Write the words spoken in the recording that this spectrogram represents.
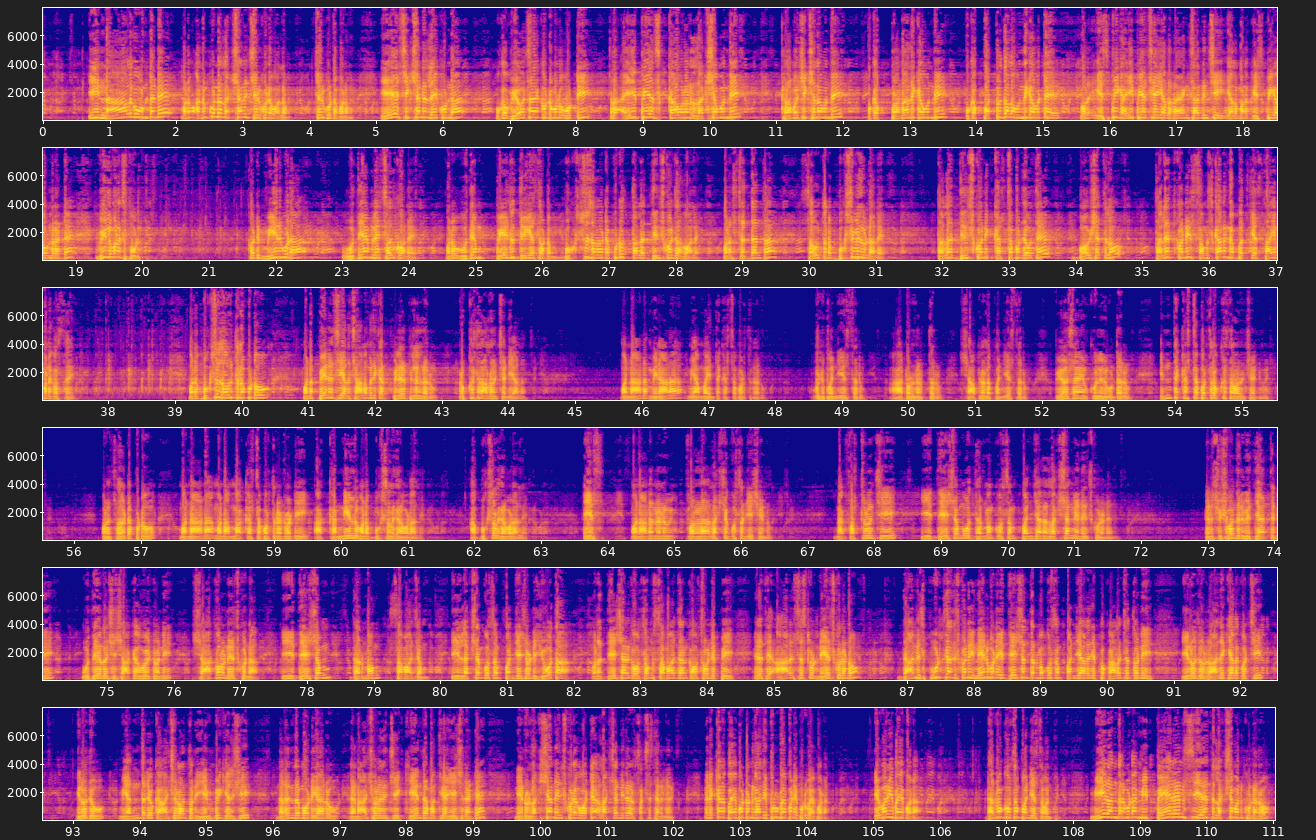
ఈ నాలుగు ఉంటేనే మనం అనుకున్న లక్ష్యాన్ని చేరుకునే వాళ్ళం చేరుకుంటాం మనం. ఏ శిక్షణ లేకుండా ఒక వ్యవసాయ కుటుంబంలో పుట్టి ఇలా ఐపీఎస్ కావాలన్న లక్ష్యం ఉంది క్రమశిక్షణ ఉంది ఒక ప్రణాళిక ఉంది ఒక పట్టుదల ఉంది కాబట్టి మన ఎస్పీగా ఐపీఎస్గా ఇలా ర్యాంక్ సాధించి ఇలా మనకు ఎస్పీగా ఉన్నారంటే వీళ్ళు మనకు స్ఫూర్తి. కాబట్టి మీరు కూడా ఉదయం లేచి చదువుకోవాలి. మనం ఉదయం పేజు తిరిగేస్తూ ఉంటాం. బుక్స్ చదివేటప్పుడు తల దించుకొని చదవాలి. మన శ్రద్ధ అంతా చదువుతున్న బుక్స్ మీద ఉండాలి. తల దించుకొని కష్టపడి చదివితే భవిష్యత్తులో తలెత్తుకొని సంస్కారంగా బతికే స్థాయి మనకు వస్తాయి. మన బుక్స్ చదువుతున్నప్పుడు మన పేరెంట్స్ ఇలా చాలా మంది పిల్లలు పిల్లలు ఉన్నారు. ఒక్కసారి ఆలోచించండి ఇలా మా నాన్న మీ నాన్న మీ అమ్మ ఎంత కష్టపడుతున్నారు. కూలి పని చేస్తారు. ఆటోలు నడుపుతారు. షాపులలో పనిచేస్తారు వ్యవసాయం కూలీలు ఉంటారు. ఎంత కష్టపడతారో ఒక్కసారి ఆలోచించండి మీరు. మనం చదివేటప్పుడు మా నాన్న మన అమ్మ కష్టపడుతున్నటువంటి ఆ కన్నీళ్ళు మన బుక్స్లో కనబడాలి. ఆ బుక్స్లో కనబడాలి. ఎస్ మా నాన్న నన్ను ఫలానా లక్ష్యం కోసం చేసిండు. నాకు ఫస్ట్ నుంచి ఈ దేశము ధర్మం కోసం పనిచేయాలన్న లక్ష్యాన్ని నేను ఎంచుకున్నాను నేను. సుష్మందిర్ విద్యార్థిని ఉదయం నుంచి శాఖకు పోయేటోని శాఖలో నేర్చుకున్నా. ఈ దేశం ధర్మం సమాజం. ఈ లక్ష్యం కోసం పనిచేసిన యువత వాళ్ళ దేశానికి అవసరం సమాజానికి అవసరం అని చెప్పి ఏదైతే ఆర్ఎస్ఎస్లో నేర్చుకున్నానో దాన్ని స్ఫూర్తిగా తీసుకొని నేను కూడా ఈ దేశం ధర్మం కోసం పనిచేయాలని చెప్పి ఒక ఆలోచనతోని ఈ రోజు రాజకీయాలకు వచ్చి ఈరోజు మీ అందరి యొక్క ఆశీర్వాదంతో ఎంపీ గెలిచి నరేంద్ర మోడీ గారు నన్ను ఆశీర్వదించి కేంద్ర మంత్రిగా చేసినంటే నేను లక్ష్యాన్ని ఎంచుకున్నా కాబట్టి ఆ లక్ష్యాన్ని నేను సక్సెస్ అయ్యాను. నేను నేను ఎక్కడ భయపడ్డాను కాదు ఇప్పుడు భయపడ ఇప్పుడు భయపడ. ఎవరికి భయపడ? ధర్మం కోసం పనిచేస్తామంతే. మీరందరూ కూడా మీ పేరెంట్స్ ఏదైతే లక్ష్యం అనుకున్నారో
